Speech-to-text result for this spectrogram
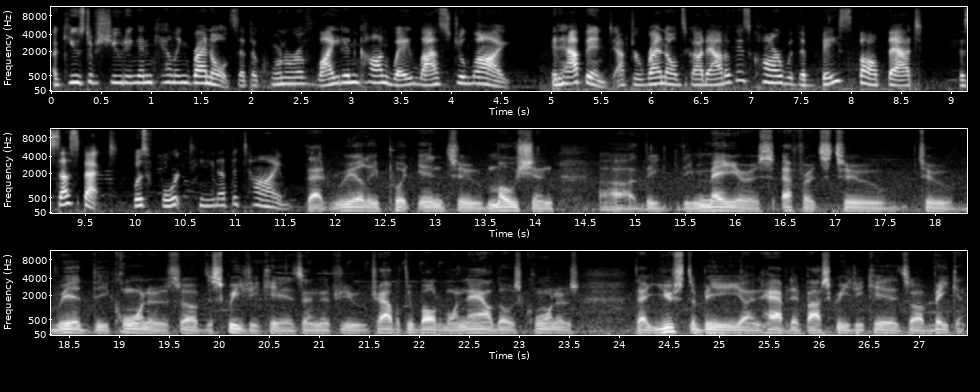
Accused of shooting and killing Reynolds at the corner of Light and Conway last July. It happened after Reynolds got out of his car with a baseball bat. The suspect was 14 at the time. That really put into motion uh, the the mayor's efforts to to rid the corners of the squeegee kids. And if you travel through Baltimore now, those corners that used to be inhabited by squeegee kids are vacant.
